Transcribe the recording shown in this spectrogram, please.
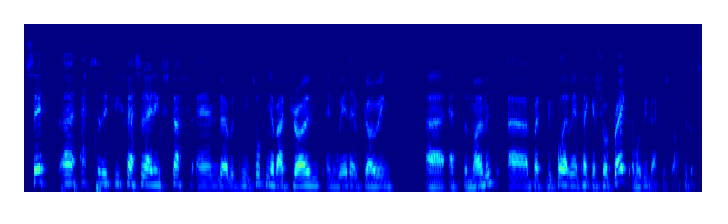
Seth, uh, absolutely fascinating stuff. And uh, we've been talking about drones and where they're going uh, at the moment. Uh, but before that, we're going to take a short break and we'll be back just after this.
